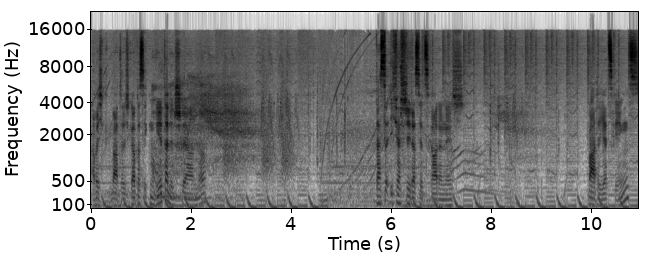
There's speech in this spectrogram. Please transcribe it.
Aber ich... Warte, ich glaube, das ignoriert dann den Stern, ne? Das, ich verstehe das jetzt gerade nicht. Warte, jetzt ging's?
